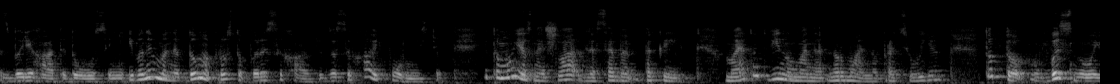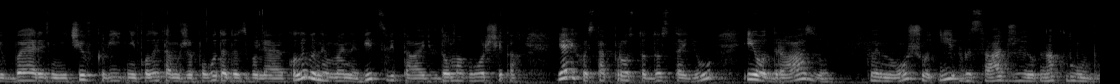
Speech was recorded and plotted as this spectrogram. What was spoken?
зберігати до осені. І вони в мене вдома просто пересихають, засихають повністю. І тому я знайшла для себе такий метод. Він у мене нормально працює. Тобто весною, в березні чи в квітні, коли там вже погода дозволяє, коли вони в мене відцвітають вдома в горщиках, я їх ось так просто достаю і одразу виношу і висаджую на клумбу.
